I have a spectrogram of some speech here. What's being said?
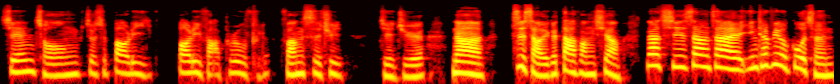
先从就是暴力暴力法 proof 的方式去解决，那至少一个大方向。那其实上在 interview 的过程，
